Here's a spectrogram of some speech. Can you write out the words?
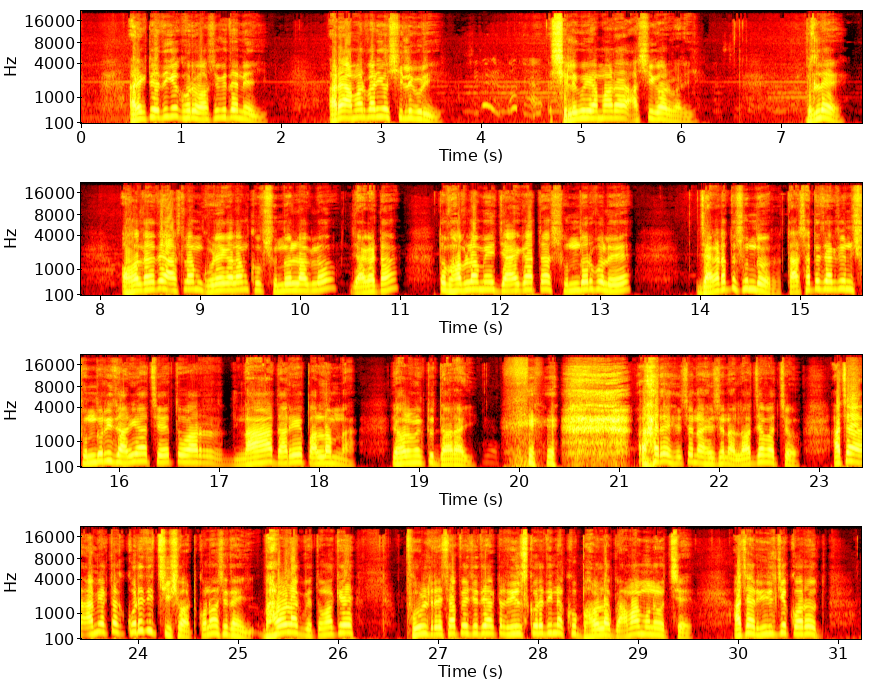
আর একটু এদিকে ঘুরে, অসুবিধা নেই। আরে আমার বাড়িও শিলিগুড়ি। শিলিগুড়ি আমার আশিগড় বাড়ি। বুঝলে? অহলদাতে আসলাম, ঘুরে গেলাম, খুব সুন্দর লাগল জায়গাটা। তো ভাবলাম এই জায়গাটা সুন্দর বলে জায়গাটা তো সুন্দর তার সাথে যে একজন সুন্দরী দাঁড়িয়ে আছে তো আর না দাঁড়িয়ে পারলাম না। যে ভাবলাম একটু দাঁড়াই। আরে হেসে না হেসে না লজ্জা পাচ্ছ? আচ্ছা আমি একটা করে দিচ্ছি শর্ট কোনো অসুবিধা নেই। ভালো লাগবে তোমাকে ফুল ড্রেস আপে যদি একটা রিলস করে দিই না খুব ভালো লাগবে আমার মনে হচ্ছে। আচ্ছা রিলস যে করো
